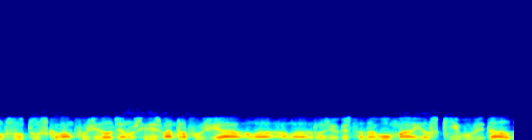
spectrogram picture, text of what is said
els hutus que van fugir del genocidi es van refugiar a la, a la regió aquesta de Goma i els quibus i tal,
